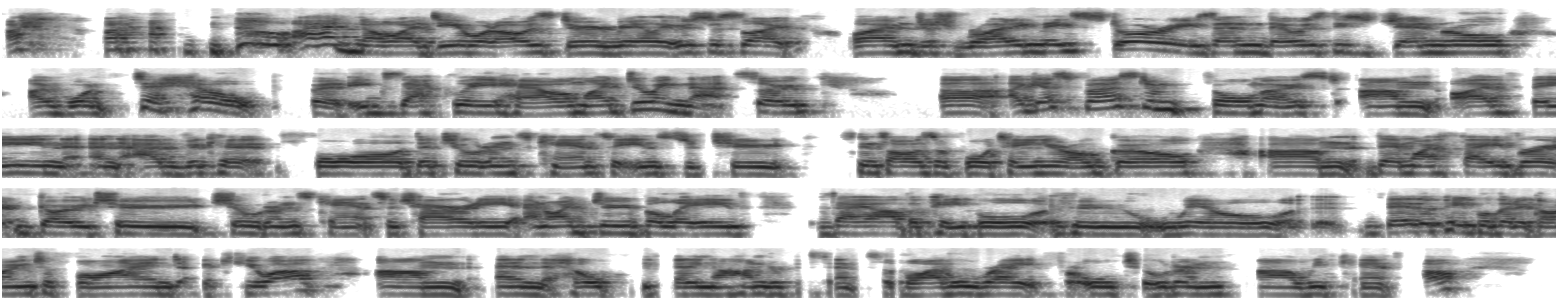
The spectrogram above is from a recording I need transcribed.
I, I, had, I had no idea what I was doing really. It was just like I'm just writing these stories, and there was this general I want to help, but exactly how am I doing that? So uh, I guess first and foremost, um, I've been an advocate for the Children's Cancer Institute since I was a 14 year old girl. Um, they're my favorite go to children's cancer charity. And I do believe they are the people who will, they're the people that are going to find a cure um, and help with getting a 100% survival rate for all children uh, with cancer.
